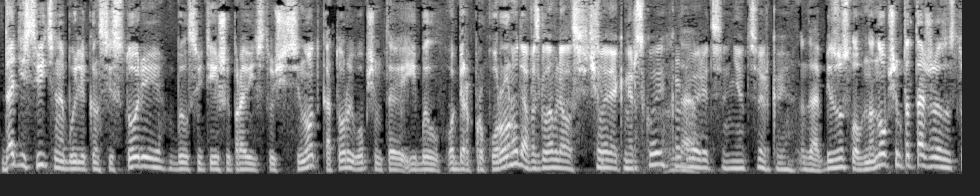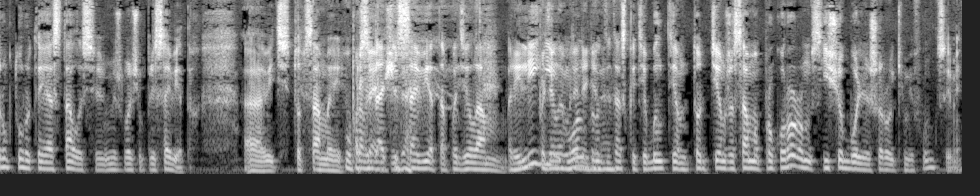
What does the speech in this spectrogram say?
Да, действительно, были консистории, был святейший правительствующий синод, который, в общем-то, и был оберпрокурор. Ну да, возглавлялся человек мирской, как да. говорится, нет церкви. Да, безусловно. Но, в общем-то, та же структура-то и осталась, между прочим, при советах. А, ведь тот самый председатель да. совета по делам религии, по делам он, религии, да. так сказать, и был тем, тот, тем же самым прокурором с еще более широкими функциями,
